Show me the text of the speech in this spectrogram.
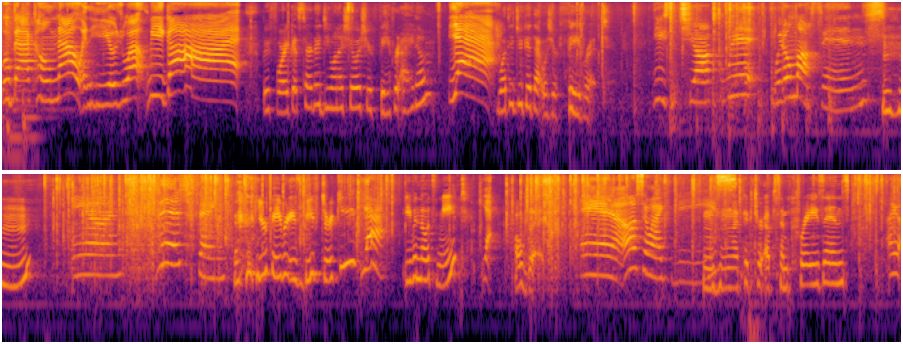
We're back home now and here's what we got. Before I get started, do you want to show us your favorite item? Yeah. What did you get that was your favorite? These chocolate little muffins. Mm-hmm. And this thing. your favorite is beef jerky? Yeah. Even though it's meat? Yeah. Oh, good. And I also like these. Mm-hmm. I picked her up some craisins. I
